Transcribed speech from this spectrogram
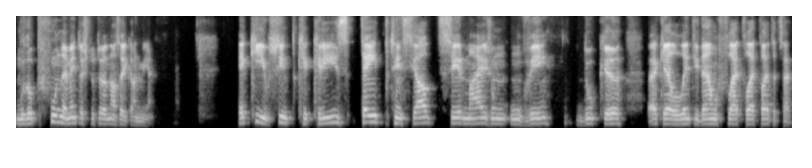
mudou profundamente a estrutura da nossa economia. Aqui eu sinto que a crise tem potencial de ser mais um, um V do que aquela lentidão flat, flat, flat, etc.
